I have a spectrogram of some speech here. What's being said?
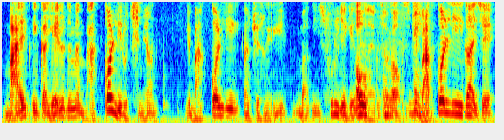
말 그러니까 예를 들면 막걸리로 치면 막걸리 아 죄송해요. 이 막 이 술을 얘기해도 되나요? 상관없습니다. 네. 막걸리가 이제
